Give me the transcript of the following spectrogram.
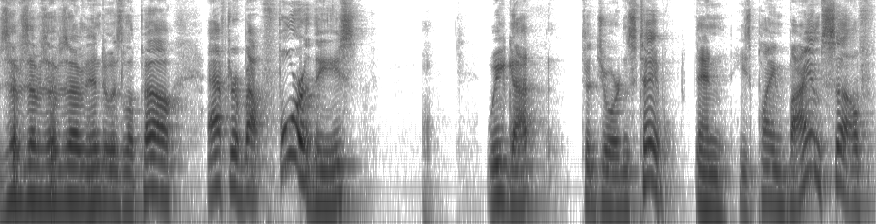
zip, zip, zip, zip, into his lapel. After about four of these, we got to Jordan's table. And he's playing by himself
